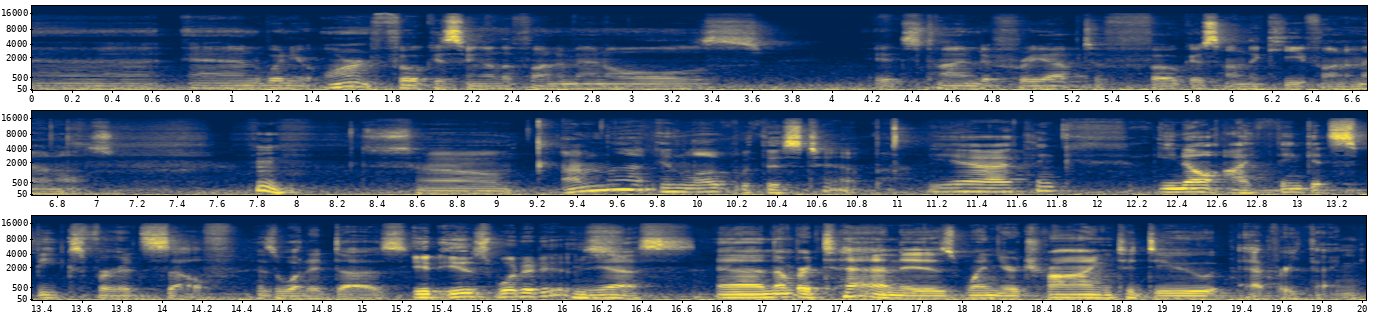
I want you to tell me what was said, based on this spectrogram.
uh, and when you aren't focusing on the fundamentals, it's time to free up to focus on the key fundamentals. Hmm. So I'm not in love with this tip. Yeah, I think you know. I think it speaks for itself, is what it does. It is what it is. Yes. And number 10 is when you're trying to do everything.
